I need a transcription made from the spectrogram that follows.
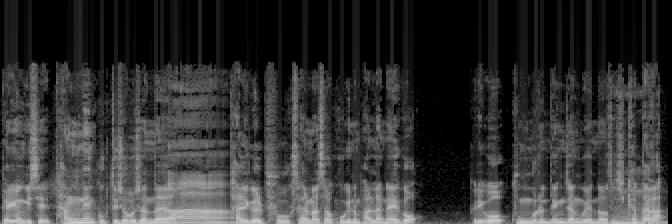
배경기 씨, 닭냉국 드셔보셨나요? 아, 닭을 푹 삶아서 고기는 발라내고 그리고 국물은 냉장고에 넣어서 식혔다가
